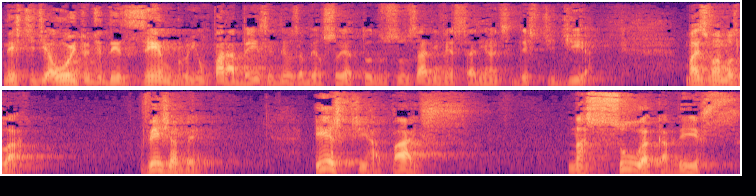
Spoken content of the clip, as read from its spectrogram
Neste dia 8 de dezembro, e um parabéns e Deus abençoe a todos os aniversariantes deste dia. Mas vamos lá. Veja bem, este rapaz, na sua cabeça,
